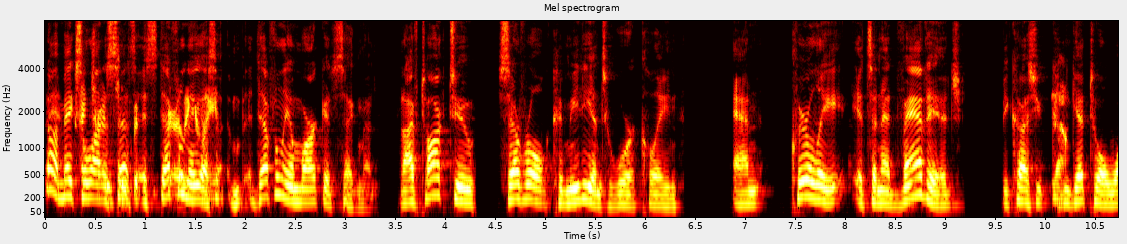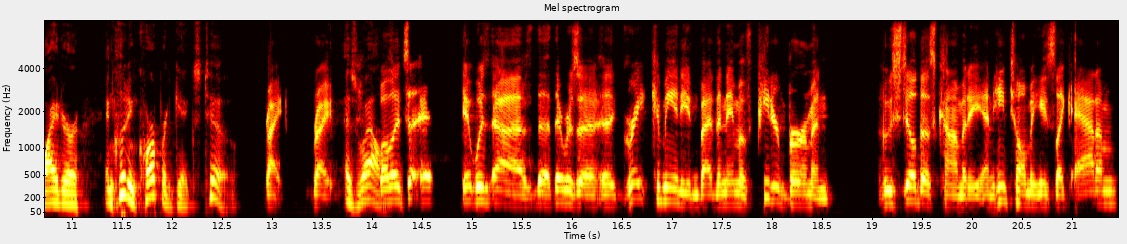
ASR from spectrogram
No, it makes a I lot of sense. It's definitely a, definitely a market segment. And I've talked to several comedians who work clean, and clearly it's an advantage because you can Yeah. get to a wider, including corporate gigs too, right right. as well. Well, it's a, it, was uh, the, there was a, a great comedian by the name of Peter Berman who still does comedy, and he told me he's like Adam,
